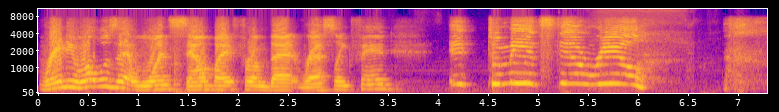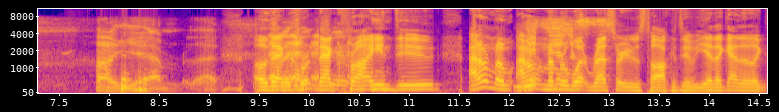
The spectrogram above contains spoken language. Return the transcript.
Randy, what was that one soundbite from that wrestling fan? It to me, it's still real. oh yeah, I remember that. Oh, that cr- that crying dude. I don't remember. I don't remember what Yes. wrestler he was talking to. But yeah, that guy that like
